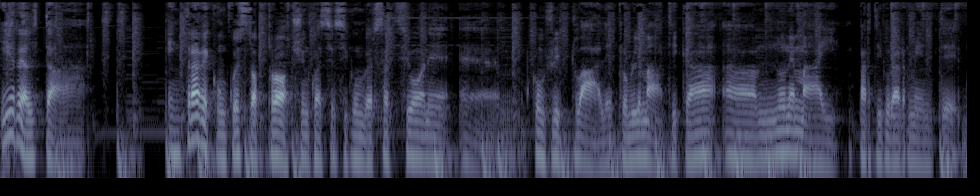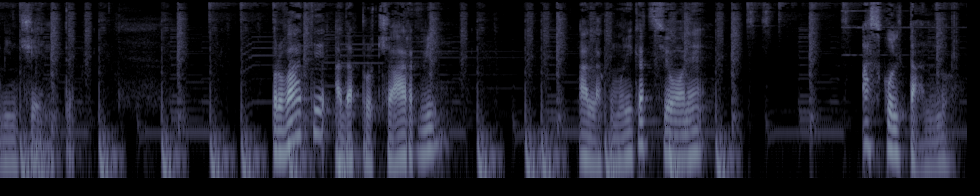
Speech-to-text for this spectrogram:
In realtà entrare con questo approccio in qualsiasi conversazione eh, conflittuale, problematica, eh, non è mai particolarmente vincente. Provate ad approcciarvi alla comunicazione ascoltando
